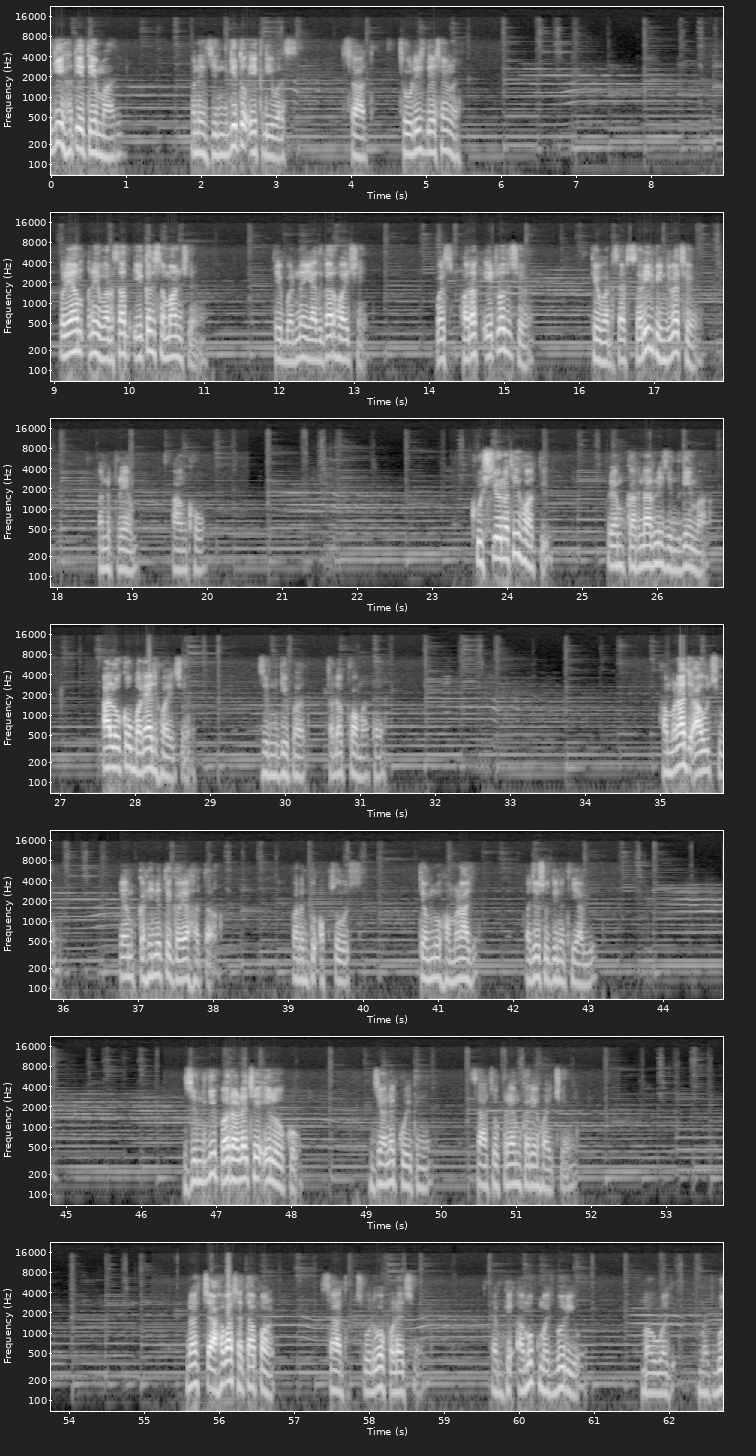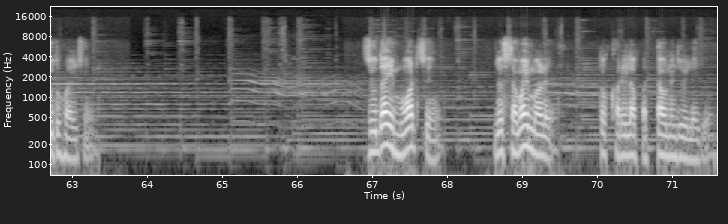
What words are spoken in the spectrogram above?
જિંદગી હતી તે મારી. અને જિંદગી તો એક દિવસ. સાથ છોડી જ દેશે ને પ્રેમ અને વરસાદ એક જ સમાન છે. તે બંને યાદગાર હોય છે. બસ ફરક એટલો જ છે કે વરસાદ શરીર ભીંજવે છે અને પ્રેમ આંખો. ખુશીઓ નથી હોતી. પ્રેમ કરનારની જિંદગીમાં આ લોકો બન્યા જ હોય છે. જિંદગી પર તડપવા માટે. હમણાં જ આવું છું, એમ કહીને તે ગયા હતા. પરંતુ અફસોસ, તેમનું હમણાં જ હજુ સુધી નથી આવ્યું. જિંદગી પર રડે છે એ લોકો, જેને કોઈકને સાચો પ્રેમ કર્યો હોય છે. ન ચાહવા છતાં પણ સાથ છોડવો પડે છે. કેમ કે અમુક મજબૂરીઓ બહુ જ મજબૂત હોય છે. જુદાઈ મોટ છે. જો સમય મળે, તો ખરેલા પત્તાઓને જોઈ લેજો.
